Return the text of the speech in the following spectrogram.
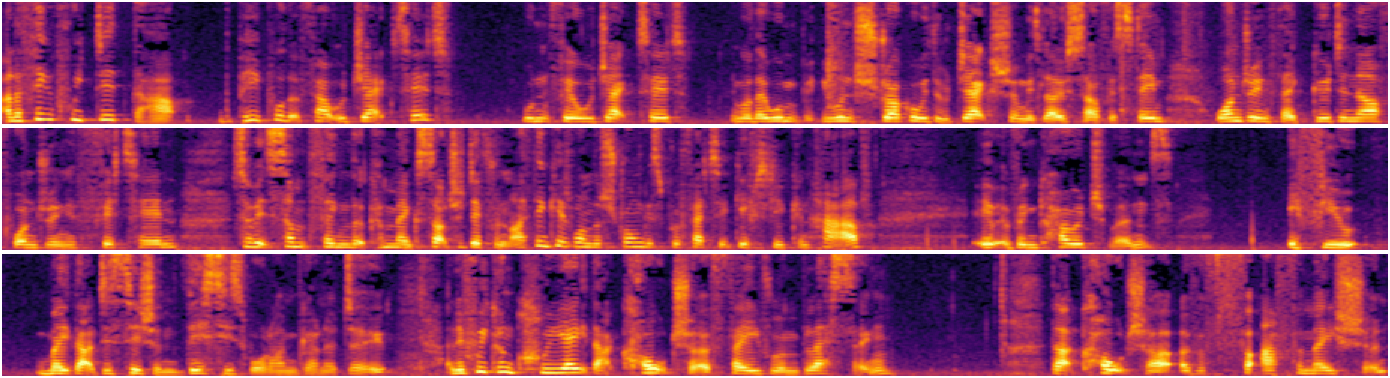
And I think if we did that, the people that felt rejected wouldn't feel rejected well, they wouldn't, you wouldn't struggle with rejection, with low self esteem, wondering if they're good enough, wondering if fit in. So it's something that can make such a difference. I think it's one of the strongest prophetic gifts you can have of encouragement if you make that decision this is what I'm going to do. And if we can create that culture of favour and blessing, that culture of affirmation,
